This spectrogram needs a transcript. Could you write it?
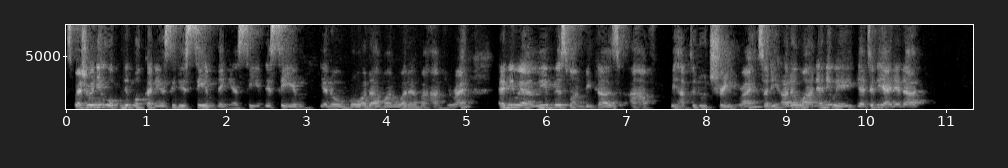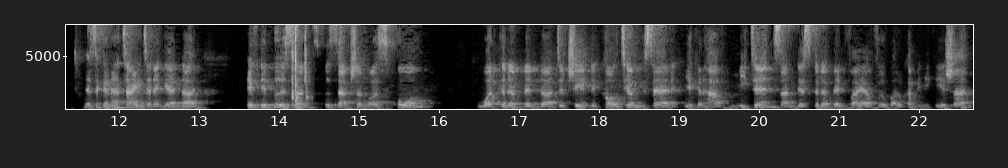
Especially when you open the book and you see the same thing, you see the same, you know, boredom and whatever have you, right? Anyway, I'll leave this one because I have we have to do three, right? So the other one, anyway, getting the idea that there's a kind of tighten again that if the person's perception was poor, what could have been done to change the culture? We said you could have meetings, and this could have been via verbal communication.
